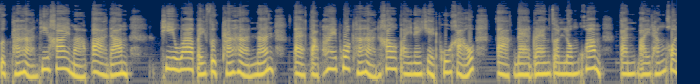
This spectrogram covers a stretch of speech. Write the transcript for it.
ฝึกทหารที่ค่ายหมาป่าดำ ที่ว่าไปฝึกทหารนั้น แต่กลับให้พวกทหารเข้าไปในเขตภูเขา ตากแดดแรงจนล้มคว่ำกันไปทั้งคน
